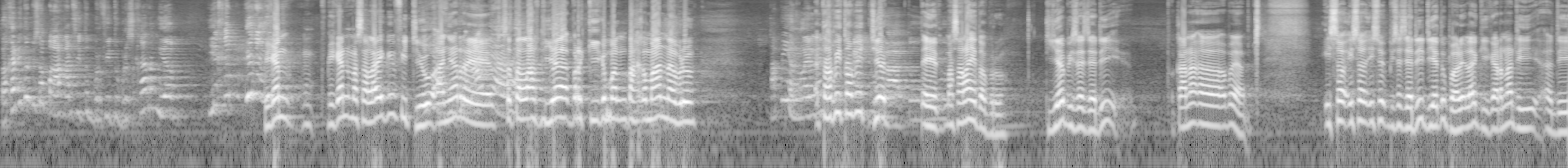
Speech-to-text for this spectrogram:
bahkan itu bisa mengalahkan VTuber VTuber sekarang yang ya kan dia nggak- Ini kan, ini kan masalahnya ini video Iya, anyar ya. Setelah dia pergi ke entah ke mana bro. tapi yang lain Eh, tapi tapi dia, eh masalah itu bro. Dia bisa jadi karena eh, apa ya? Iso iso iso bisa jadi dia tuh balik lagi karena di eh, di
